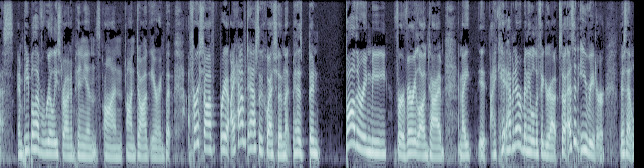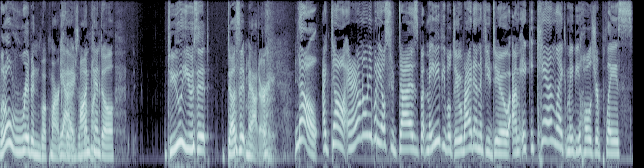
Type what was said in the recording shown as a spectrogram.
Yes, and people have really strong opinions on on dog earring. But first off, Brea, I have to ask a question that has been bothering me for a very long time, and I it, I can't, have never been able to figure out. So, as an e-reader, there's that little ribbon bookmark Yeah, thing on bookmark. Kindle. Do you use it? Does it matter? No, I don't, and I don't know anybody else who does, but maybe people do. Write in if you do. Um, it, it can like maybe hold your place.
